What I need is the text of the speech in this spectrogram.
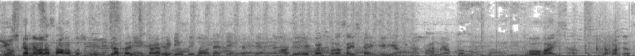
यूज़ करने वाला सारा कुछ मिल ही जाता है। इसका फिटिंग्स भी बहुत है देख सकते हैं। अंदर एक बार थोड़ा सा इसका इंटीरियर दिखाता हूँ मैं आपको। ओ भाई साहब ज़बरदस्त।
